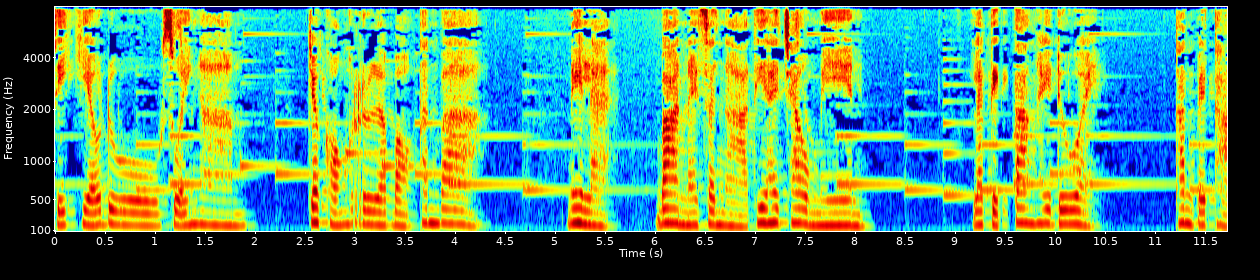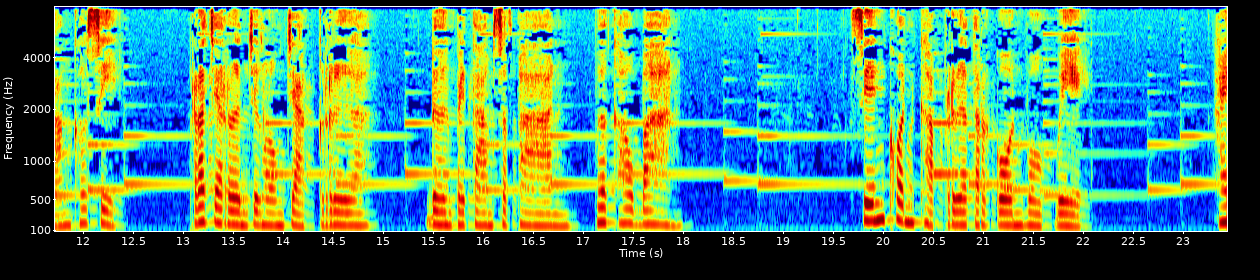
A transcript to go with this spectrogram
สีเขียวดูสวยงาม จ้าของเรือบอกท่านว่า นี่แหละ บ้านในสง่าที่ให้เช่าเมน และติดตั้งให้ด้วย ท่านไปถามเขาสิ พระเจริญจึงลงจากเรือ เดินไปตามสะพานเพื่อเข้าบ้าน เสียงคนขับเรือตะโกนโบกเวก ให้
